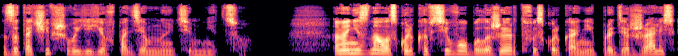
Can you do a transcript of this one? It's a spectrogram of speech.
заточившего ее в подземную темницу. Она не знала, сколько всего было жертв и сколько они продержались,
